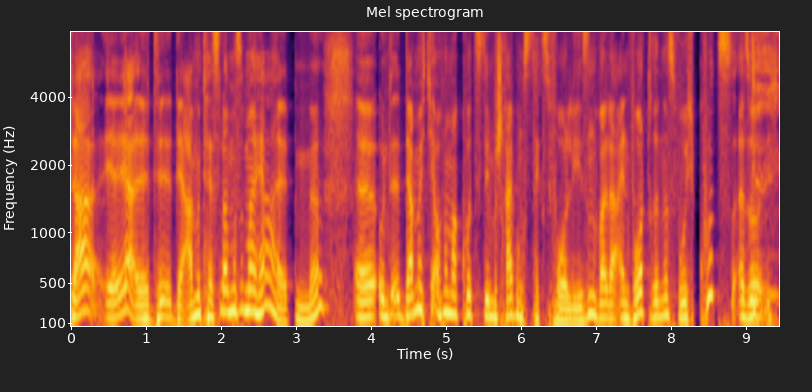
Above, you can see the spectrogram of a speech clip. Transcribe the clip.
da, ja, ja, der, arme Tesla muss immer herhalten, ne? Äh, Und äh, da möchte ich auch noch mal kurz den Beschreibungstext vorlesen, weil da ein Wort drin ist, wo ich kurz, also ich,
